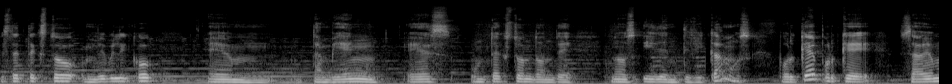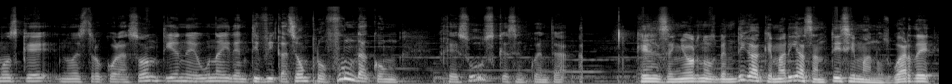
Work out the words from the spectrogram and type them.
este texto bíblico em, también es un texto en donde nos identificamos. ¿Por qué? Porque sabemos que nuestro corazón tiene una identificación profunda con Jesús que se encuentra. Que el Señor nos bendiga, que María Santísima nos guarde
